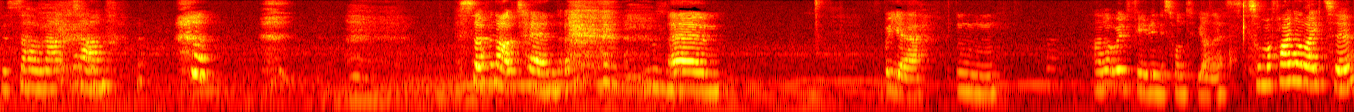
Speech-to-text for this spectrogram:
7 out of 10. 7 out of 10. um, but yeah. Mm, I'm not really feeling this one to be honest. So my final item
